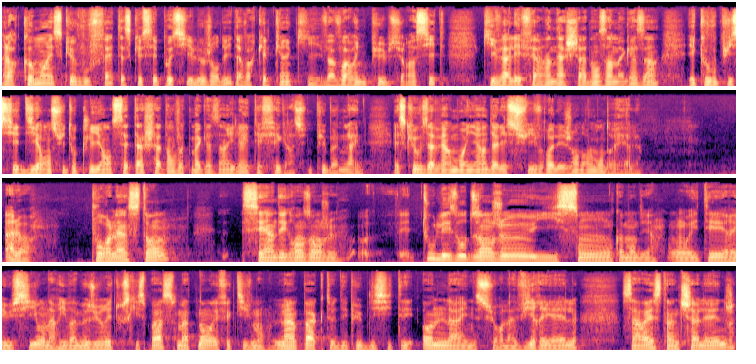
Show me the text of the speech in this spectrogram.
Alors comment est-ce que vous faites? Est-ce que c'est possible aujourd'hui d'avoir quelqu'un qui va voir une pub sur un site, qui va aller faire un achat dans un magasin et que vous puissiez dire ensuite au client, cet achat dans votre magasin, il a été fait grâce à une pub online. Est-ce que vous avez un moyen d'aller suivre les gens dans le monde réel? Alors, pour l'instant, c'est un des grands enjeux tous les autres enjeux, ils sont, comment dire, ont été réussis. On arrive à mesurer tout ce qui se passe. Maintenant, effectivement, l'impact des publicités online sur la vie réelle, ça reste un challenge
